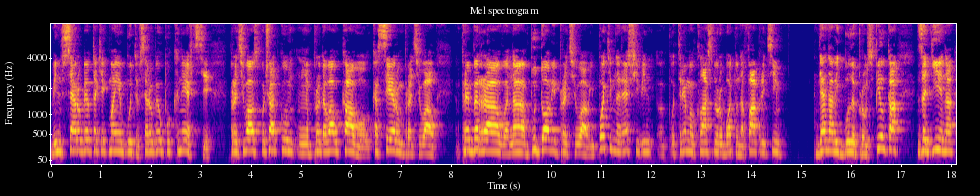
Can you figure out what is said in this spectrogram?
Він все робив так, як має бути, все робив по книжці. Працював спочатку, продавав каву, касиром працював, прибирав, на будові працював. І потім, нарешті, він е, отримав класну роботу на фабриці, де навіть були профспілка задіяна.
